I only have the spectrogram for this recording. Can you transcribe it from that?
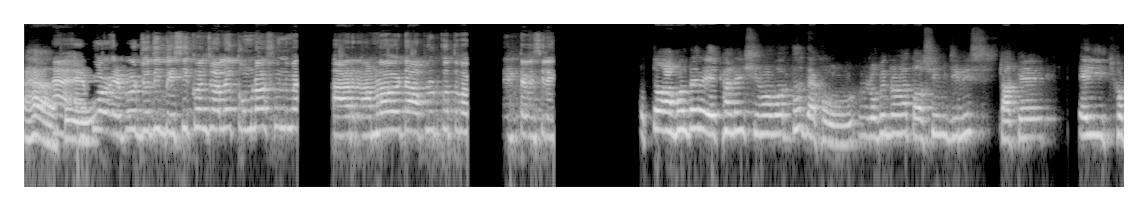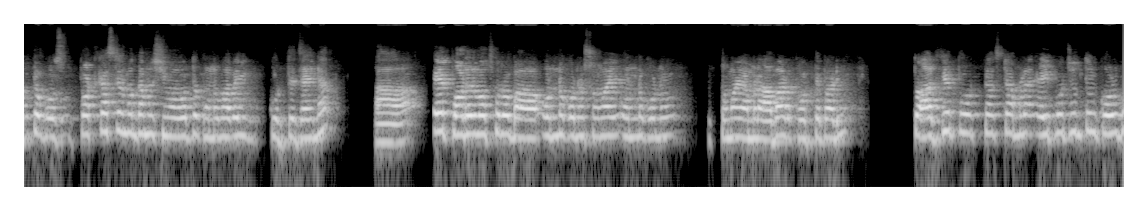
হ্যাঁ হ্যাঁ তো এরপর এরপর যদি বেশিক্ষণ চলে তোমরাও শুনবে আর আমরাও এটা আপলোড করতে পারব একটা বেশি তো আমাদের এখানেই সীমাবদ্ধ। দেখো রবীন্দ্রনাথ অসীম জিনিস তাকে এই ছোট্ট পডকাস্টের মধ্যে আমরা সীমাবদ্ধ কোনোভাবেই করতে চাই না। আহ এর পরের বছরও বা অন্য কোনো সময় অন্য কোনো সময় আমরা আবার করতে পারি। তো আজকের পডকাস্টটা আমরা এই পর্যন্তই করব।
